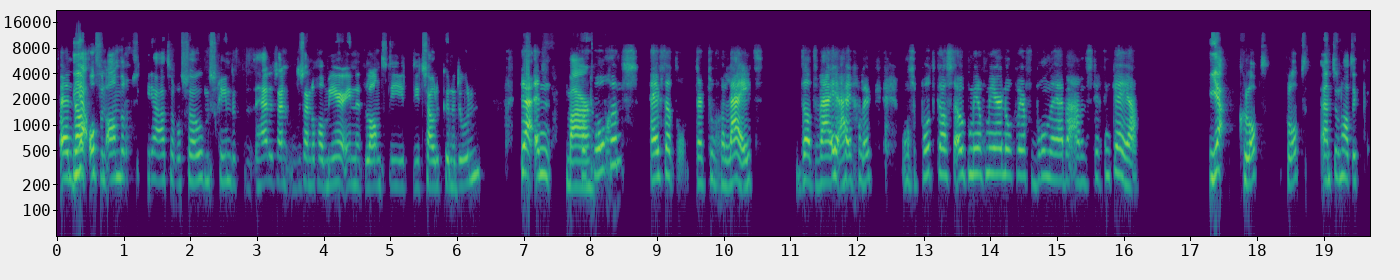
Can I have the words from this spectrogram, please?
En dat... Ja, of een andere psychiater of zo misschien. Dat, hè, er, zijn, er zijn nogal meer in het land die, die het zouden kunnen doen. Ja, en maar... vervolgens heeft dat ertoe geleid dat wij eigenlijk onze podcast ook meer of meer nog weer verbonden hebben aan de Stichting Kea. Ja, klopt. Klopt. En toen had ik.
